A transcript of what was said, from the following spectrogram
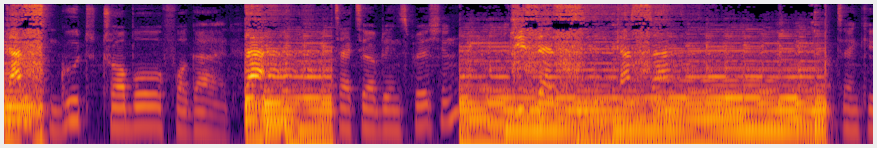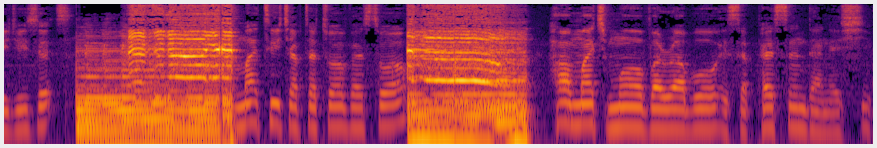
kasa. Good Trouble for God. Title of the inspiration. Jesus. Thank you, Jesus. Matthew chapter 12, verse 12. How much more valuable is a person than a sheep?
